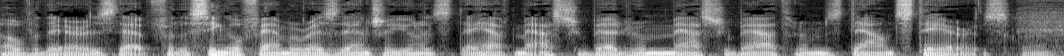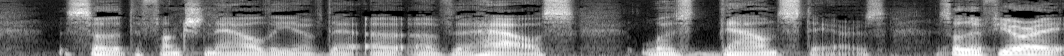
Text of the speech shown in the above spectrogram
over there is that for the single family residential units, they have master bedroom, master bathrooms downstairs. So that the functionality of the uh, of the house was downstairs. So that if you're a,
